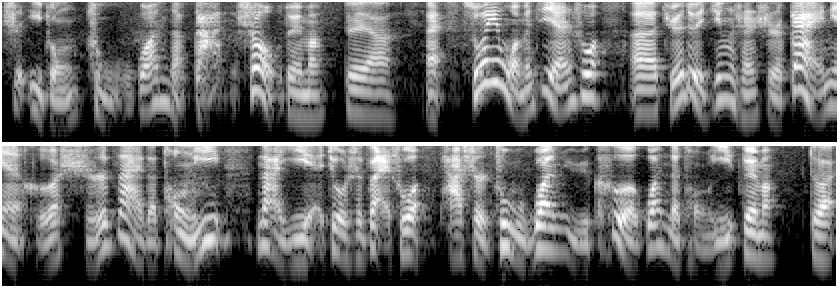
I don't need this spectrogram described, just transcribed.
是一种主观的感受，对吗？对呀、哎，所以我们既然说，呃，绝对精神是概念和实在的统一，那也就是在说它是主观与客观的统一，对吗？对，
